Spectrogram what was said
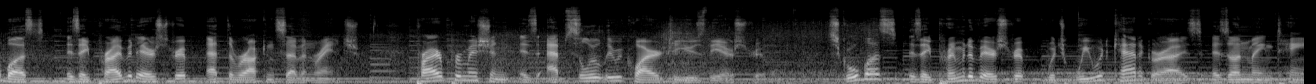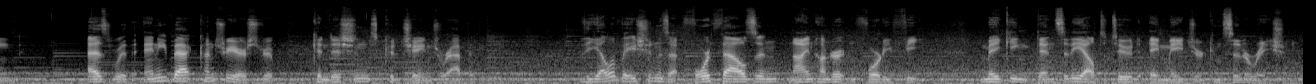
Bus is a private airstrip at the Rockin' 7 Ranch. Prior permission is absolutely required to use the airstrip. School Bus is a primitive airstrip which we would categorize as unmaintained. As with any backcountry airstrip, conditions could change rapidly. The elevation is at 4,940 feet, making density altitude a major consideration.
